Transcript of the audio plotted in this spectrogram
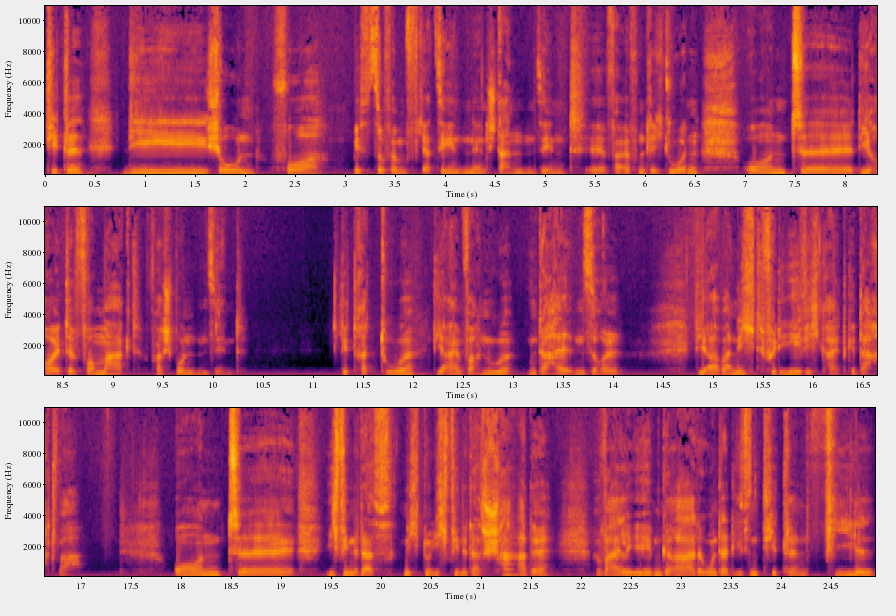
Titel, die schon vor bis zu fünf Jahrzehnten entstanden sind, äh, veröffentlicht wurden und äh, die heute vom Markt verschwunden sind. Literatur, die einfach nur unterhalten soll, die aber nicht für die Ewigkeit gedacht war. Und äh, ich finde das, nicht nur ich finde das schade, weil eben gerade unter diesen Titeln viel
